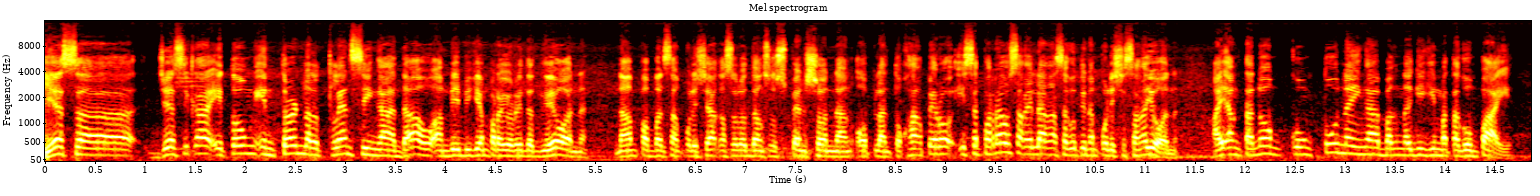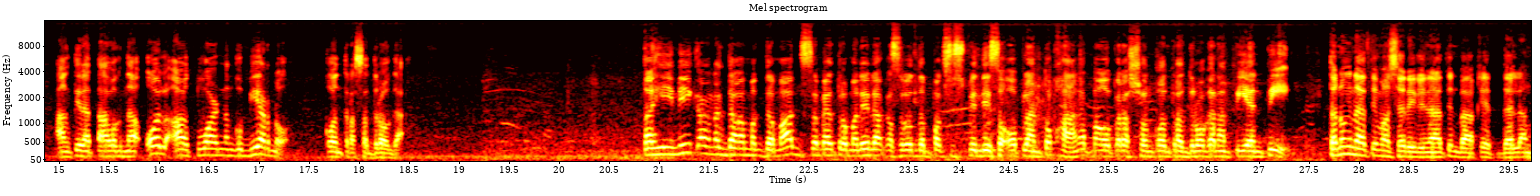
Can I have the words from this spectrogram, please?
Yes, uh, Jessica, itong internal cleansing nga daw ang bibigyan prioridad ngayon ng pambansang pulisya kasunod ng suspension ng Oplan Tukhang. Pero isa pa raw sa kailangan sagutin ng pulisya sa ngayon ay ang tanong kung tunay nga bang nagiging matagumpay ang tinatawag na all-out war ng gobyerno kontra sa droga. Tahimik ang nagdaang magdamag sa Metro Manila kasunod ng pagsuspindi sa Oplan Tukhang at mga operasyon kontra droga ng PNP. Tanungin natin mga sarili natin bakit dahil ang,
